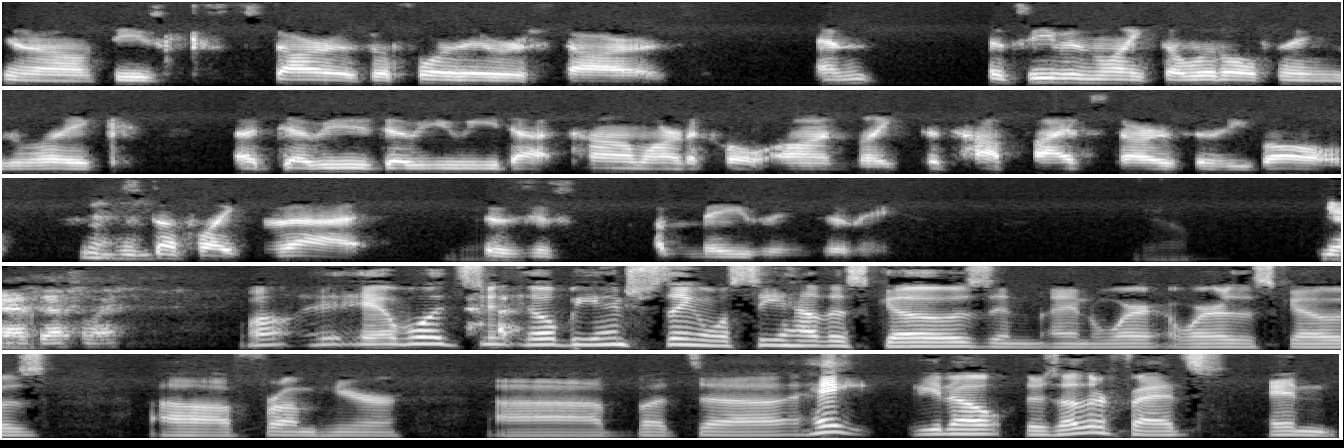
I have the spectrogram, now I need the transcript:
you know these stars before they were stars and it's even like the little things like a WWE.com article on like the top five stars of Evolve Mhm. stuff like that is just amazing to me yeah, definitely. Well, it, it, will- it'll be interesting. We'll see how this goes and, and where where this goes uh, from here. Uh, but uh, hey, you know, there's other feds, and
